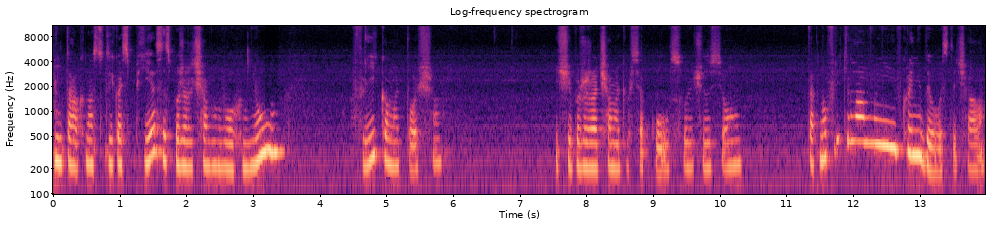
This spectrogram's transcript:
Ну, Так, у нас тут якась п'єса з пожирачами вогню, фріками тощо. І ще й пожирачами якихось акул, судячи з усього. Так, ну фріків нам і в країні див вистачало.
